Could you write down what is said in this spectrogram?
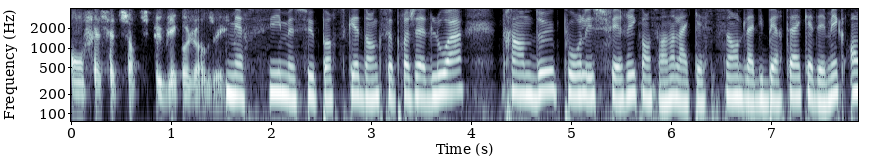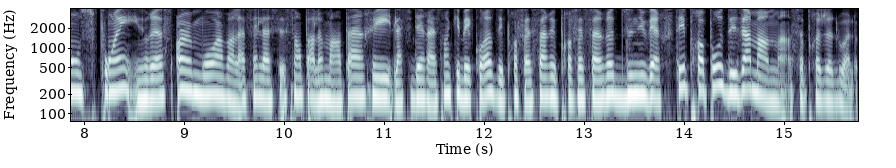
on fait cette sortie publique aujourd'hui. Merci, Monsieur Portuguet. Donc, ce projet de loi 32 pour légiférer concernant la question de la liberté académique, 11 points. Il nous reste un mois avant la fin de la session parlementaire et la Fédération québécoise des professeurs et professeurs d'université propose des amendements à ce projet de loi-là.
